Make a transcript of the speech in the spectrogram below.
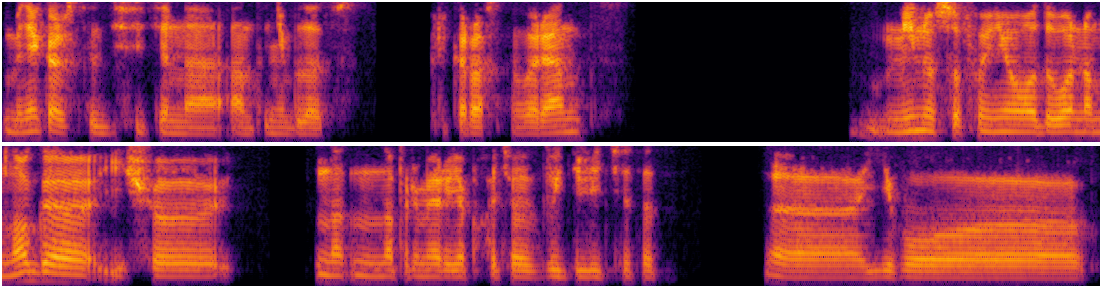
мне кажется, действительно, Антони Блэс прекрасный вариант. Минусов у него довольно много. Еще, например, я бы хотел выделить этот э, его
